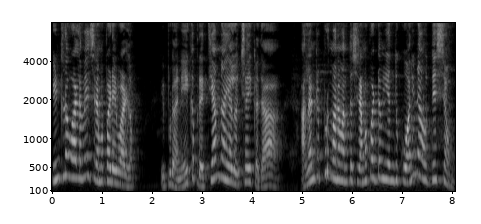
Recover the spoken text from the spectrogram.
ఇంట్లో వాళ్ళమే శ్రమపడేవాళ్ళం. ఇప్పుడు అనేక ప్రత్యామ్నాయాలు వచ్చాయి కదా. అలాంటప్పుడు మనం అంత శ్రమపడ్డం ఎందుకు అని నా ఉద్దేశం.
